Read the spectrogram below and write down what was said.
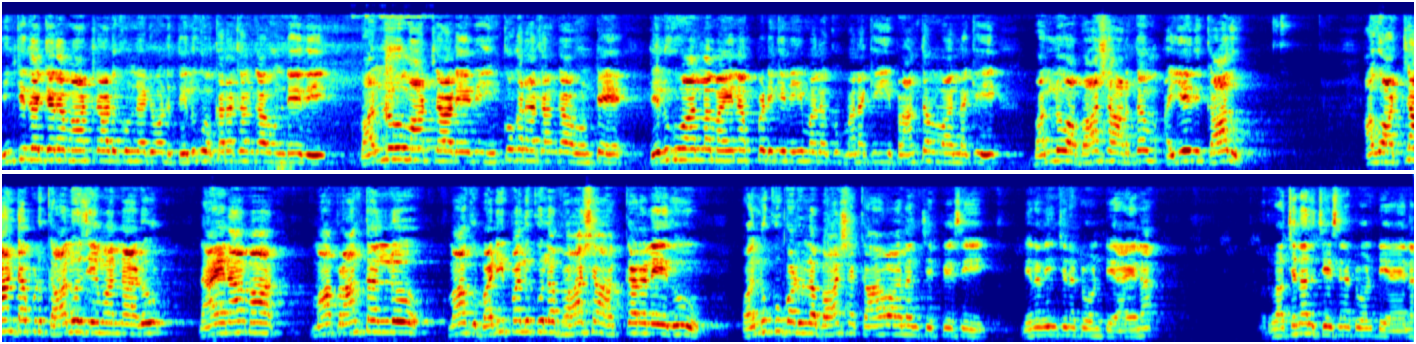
ఇంటి దగ్గర మాట్లాడుకున్నటువంటి తెలుగు ఒక రకంగా ఉండేది బళ్ళు మాట్లాడేది ఇంకొక రకంగా ఉంటే తెలుగు వాళ్ళమైనప్పటికీ మనకు మనకి ఈ ప్రాంతం వాళ్ళకి బల్లో ఆ భాష అర్థం అయ్యేది కాదు. అగో అట్లాంటప్పుడు కాలోజ్ ఏమన్నాడు? నాయనా మా మా ప్రాంతంలో మాకు బడి పలుకుల భాష అక్కరలేదు. పలుకుబడుల భాష కావాలని చెప్పేసి నినదించినటువంటి ఆయన రచనలు చేసినటువంటి ఆయన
